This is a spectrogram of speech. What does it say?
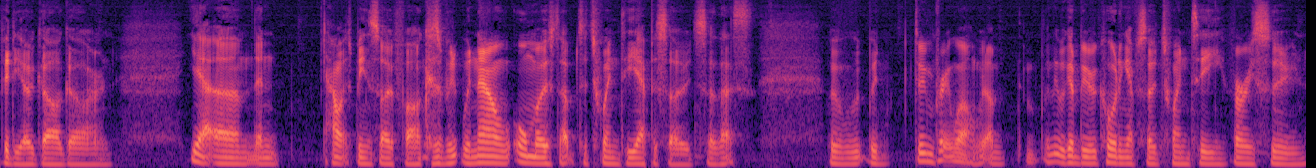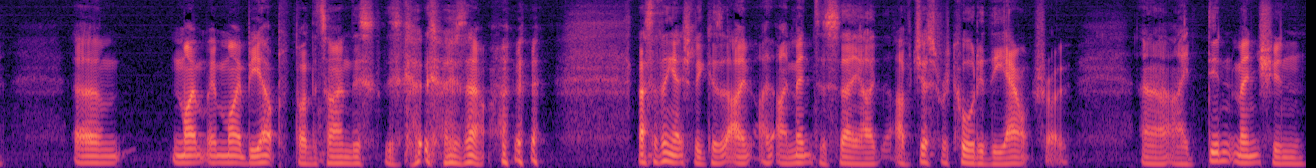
Video Ga Ga and yeah, um, and how it's been so far because we, are now almost up to twenty episodes, so that's we're, we're doing pretty well. I'm, we're going to be recording episode twenty very soon. Um, might it might be up by the time this this goes out. That's the thing, actually, because I, I, I meant to say I I've just recorded the outro, uh, I didn't mention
